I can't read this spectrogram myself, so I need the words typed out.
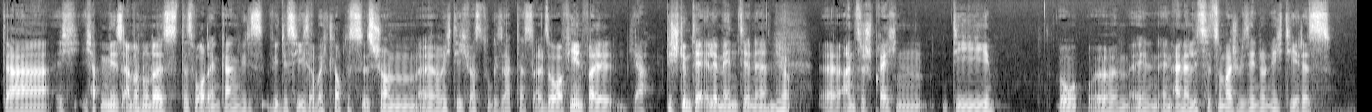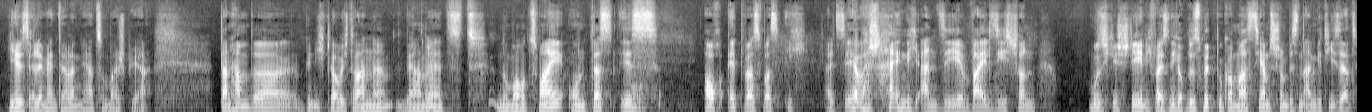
da, ich, ich habe mir jetzt einfach nur das, das Wort entgangen, wie das, wie das hieß, aber ich glaube, das ist schon äh, richtig, was du gesagt hast. Also auf jeden Fall, ja, bestimmte Elemente ne, ja. äh, anzusprechen, die oh, ähm, in, in einer Liste zum Beispiel sind und nicht jedes, jedes Element darin, ja, zum Beispiel, ja. Dann haben wir, bin ich glaube ich dran, ne? Wir haben ja. jetzt Nummer zwei und das ist oh. auch etwas, was ich als sehr wahrscheinlich ansehe, weil sie schon muss ich gestehen. Ich weiß nicht, ob du es mitbekommen hast. Sie haben es schon ein bisschen angeteasert.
